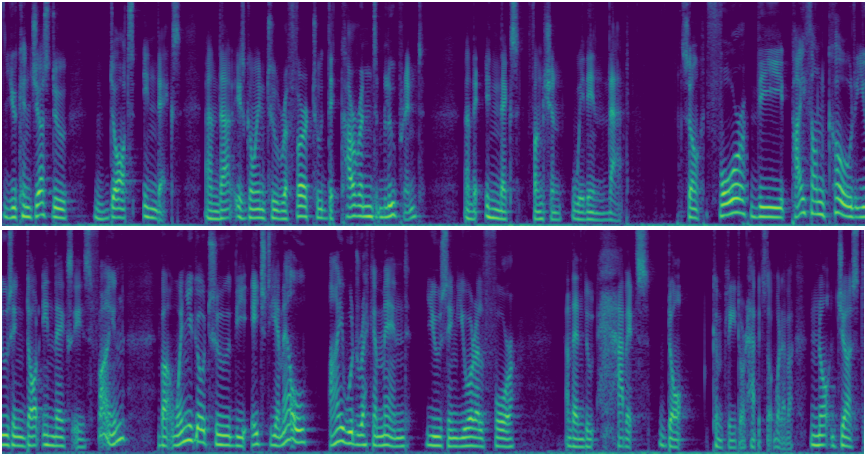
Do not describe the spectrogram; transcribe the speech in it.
you can just do dot index and that is going to refer to the current blueprint and the index function within that. So for the Python code using dot .index is fine, but when you go to the HTML, I would recommend using URL for and then do habits dot complete or habits dot whatever, not just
